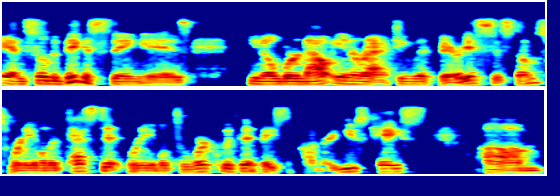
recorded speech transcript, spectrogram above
And so the biggest thing is, you know, we're now interacting with various systems. We're able to test it. We're able to work with it based upon our use case. Um,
